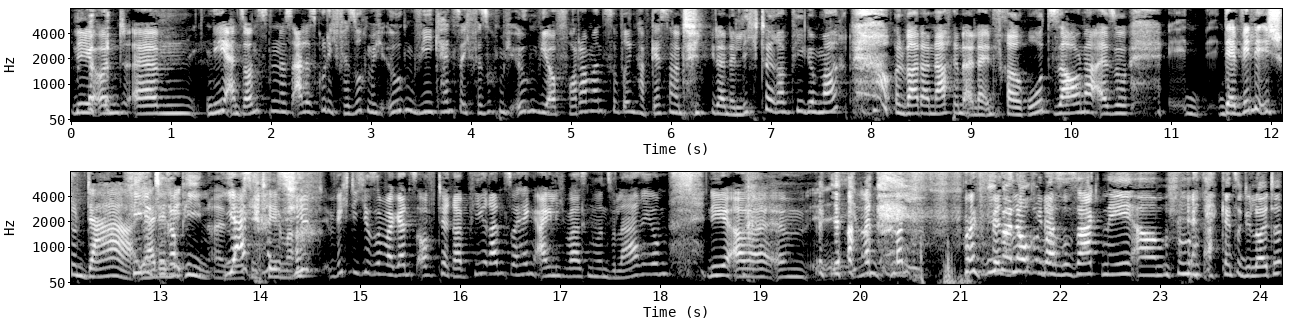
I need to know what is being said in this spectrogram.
Nee, und ähm, nee, ansonsten ist alles gut. Ich versuche mich irgendwie, kennst du, ich versuche mich irgendwie auf Vordermann zu bringen. Habe gestern natürlich wieder eine Lichttherapie gemacht und war danach in einer Infrarotsauna. Also äh, der Wille ist schon da. Viele ja, Therapien also ja, ist ein Thema. Viel, wichtig ist immer ganz oft Therapie ranzuhängen. Eigentlich war es nur ein Solarium. Nee, aber ähm, man, man, man wie man auch wieder- immer so sagt, nee, ähm, kennst du die Leute?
